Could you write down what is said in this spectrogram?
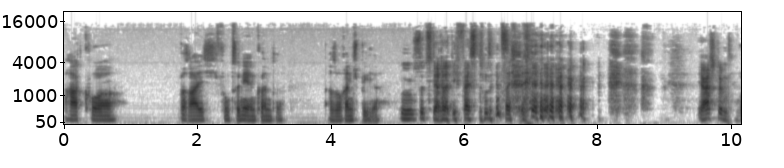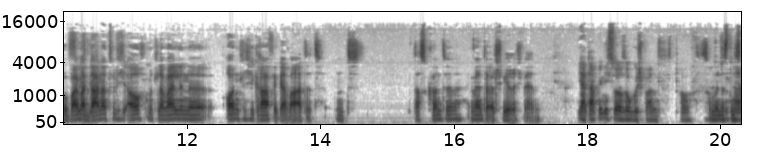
Hardcore-Bereich funktionieren könnte. Also Rennspiele. Hm, sitzt ja relativ fest im Sitz. Richtig. ja, stimmt. Wobei man da natürlich auch mittlerweile eine ordentliche Grafik erwartet. Und das könnte eventuell schwierig werden. Ja, da bin ich so, so gespannt drauf. Zumindest, nicht,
